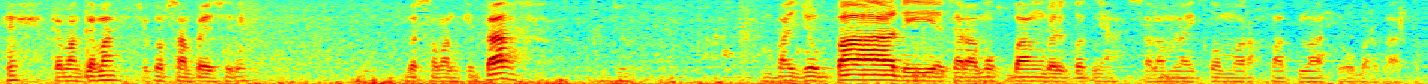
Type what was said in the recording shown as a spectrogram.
Oke, teman-teman, cukup sampai sini bersama kita. Sampai jumpa di acara mukbang berikutnya. Assalamualaikum warahmatullahi wabarakatuh.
